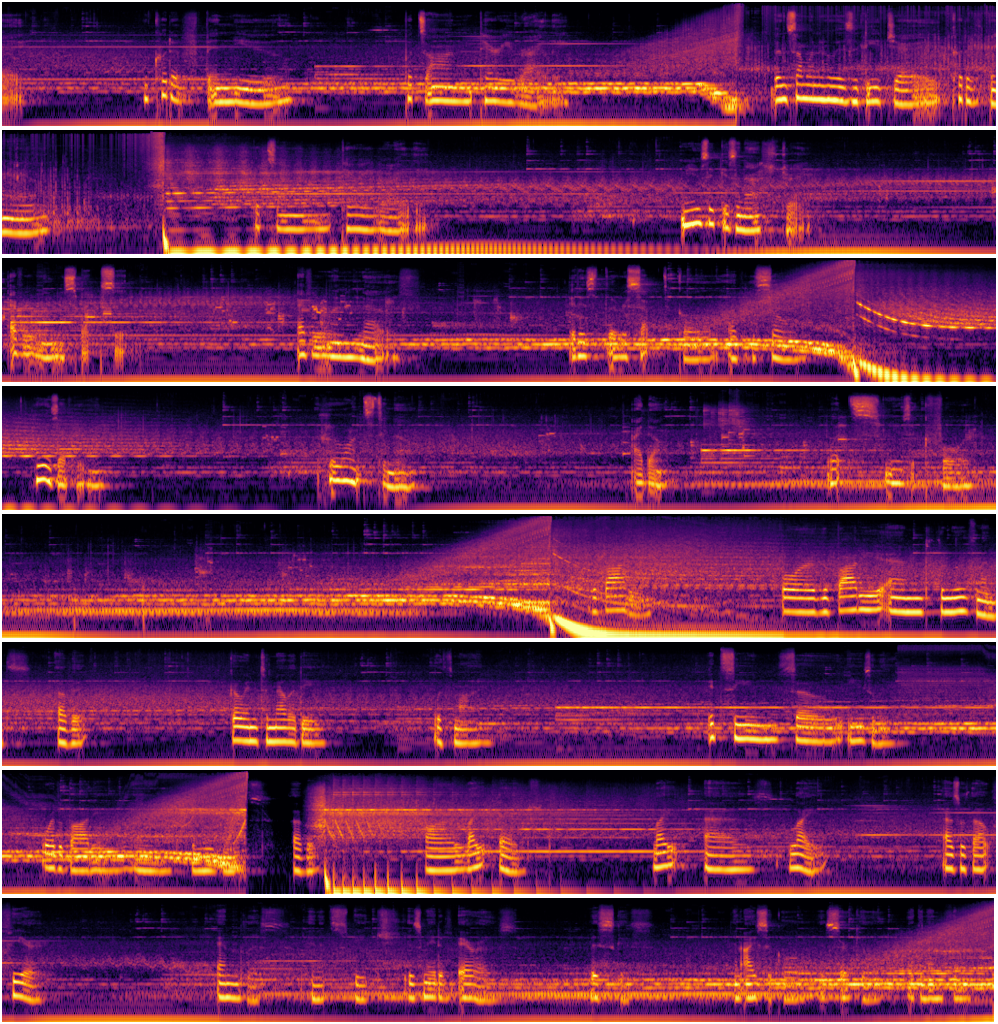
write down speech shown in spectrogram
who could have been you puts on Terry Riley. Then someone who is a DJ could have been you puts on Terry Riley. Music is an ashtray. Everyone respects it. Everyone knows. It is the receptacle of the soul. Who is everyone? Who wants to know? I don't. The movements of it, go into melody with mine. It seems so easily, or the body and the movements of it are light edged, light as light, as without fear, endless in its speech, is made of arrows, viscous. An icicle is circular like an unfinished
